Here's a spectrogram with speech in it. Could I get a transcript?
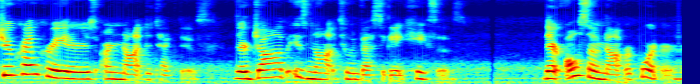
True crime creators are not detectives. Their job is not to investigate cases. They're also not reporters.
